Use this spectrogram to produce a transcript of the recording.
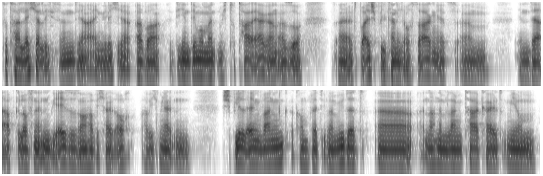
total lächerlich sind, ja eigentlich, aber die in dem Moment mich total ärgern. Also äh, als Beispiel kann ich auch sagen, jetzt ähm, in der abgelaufenen NBA-Saison habe ich halt auch, habe ich mir halt ein Spiel irgendwann komplett übermüdet, äh, nach einem langen Tag halt mir um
